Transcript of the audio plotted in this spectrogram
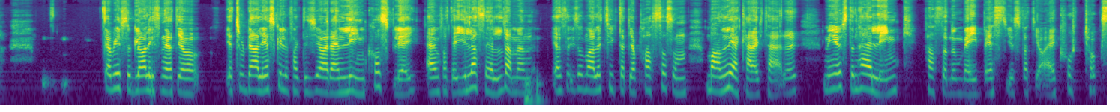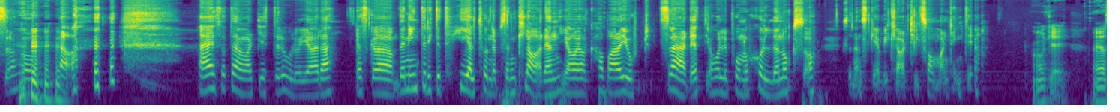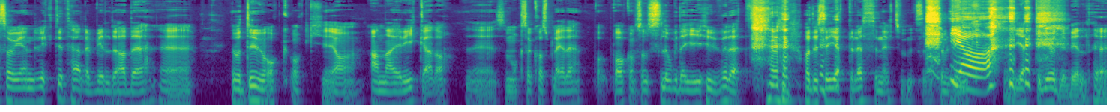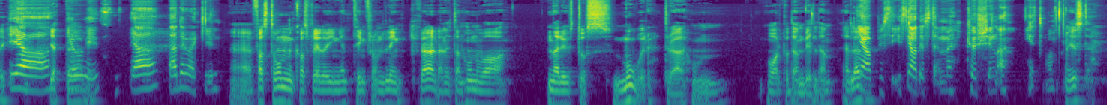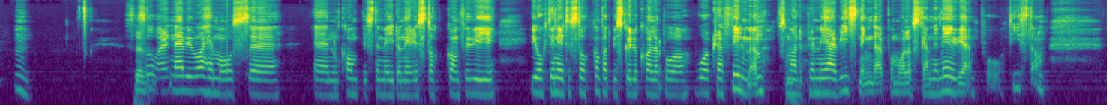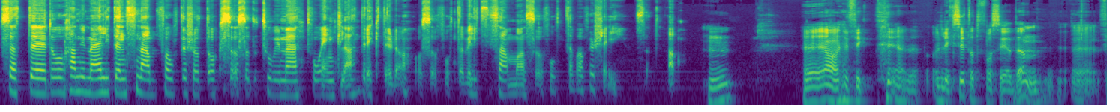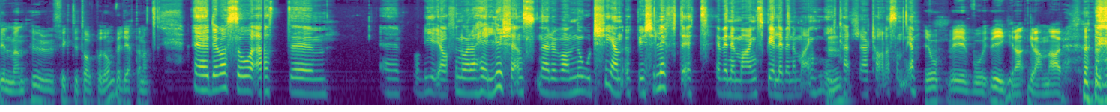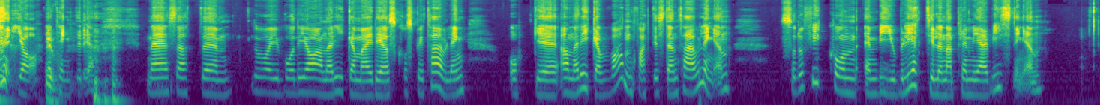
jag blev så glad liksom att jag jag trodde aldrig jag skulle faktiskt göra en Link-cosplay, även fast jag gillar Zelda, men jag har liksom aldrig tyckt att jag passar som manliga karaktärer. Men just den här Link passar nog mig bäst just för att jag är kort också. Och, ja. Nej, så det har varit jätteroligt att göra. Jag ska, den är inte riktigt helt 100% klar än. Jag har bara gjort svärdet. Jag håller på med skölden också. Så den ska jag bli klar till sommaren tänkte jag. Okej. Nej, Jag såg en riktigt härlig bild du hade. Eh, det var du och, och ja, Anna Erika då. Eh, som också cosplayade bakom som slog dig i huvudet. och du ser jätteledsen ut. Som, som. Ja, Jättegullig bild. Ja, jo, visst. Ja, ja, det var kul. Eh, Fast hon cosplayade ingenting från Link-världen utan hon var Narutos mor, tror jag hon var på den bilden. Eller? Ja, precis. Ja, det stämmer. Kursina heter hon. Just det. Mm. Så det Så var det. När vi var hemma hos eh, en kompis till mig då nere i Stockholm, för vi, vi åkte ner till Stockholm för att vi skulle kolla på Warcraft-filmen som hade premiärvisning där på Mall of Scandinavia på tisdagen. Så att eh, då hann vi med en liten snabb photoshoot också, så då tog vi med två enkla dräkter då och så fotade vi lite tillsammans och fotade var för sig. Så att, ja. Mm. Eh, Ja, hur fick... Lyxigt att få se den eh, filmen. Hur fick du tag på de biljetterna? Eh, Det var så att eh, vad blir det? ja, för några helger sedan när det var Nordsken uppe i Skellefteå, ett evenemang, spelevenemang. Ni Mm. kanske har hört talas om det. Jo, vi, bor, vi är gra- grannar. ja, jag tänkte det. Nej, så att ehm, då var ju både jag och Anna-Rika med i deras cosplay-tävling och eh, Anna-Rika vann faktiskt den tävlingen. Så då fick hon en biobiljett till den här premiärvisningen.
